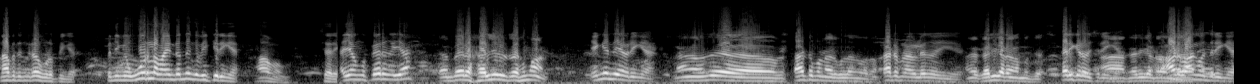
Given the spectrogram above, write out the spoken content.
நாற்பத்தஞ்சு ரூபா கொடுப்பீங்க. இப்போ நீங்கள் ஊரில் வாங்கிட்டு வந்து இங்கே விற்கிறீங்க ஆமாம். சரி. ஐயா உங்கள் பேருங்க ஐயா? என் பேர் ஹலீல் ரஹ்மான். எங்கேருந்து வரீங்க? நாங்கள் வந்து காட்டுமன்னாருக்குள்ளேருந்து வரோம். காட்டுமன்னாவிலேருந்து வரீங்க. அங்கே கறிக்கடை நமக்கு. கறிக்கடை வச்சுருக்கீங்க. கறிக்கடை ஆடு வாங்க வந்துறீங்க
